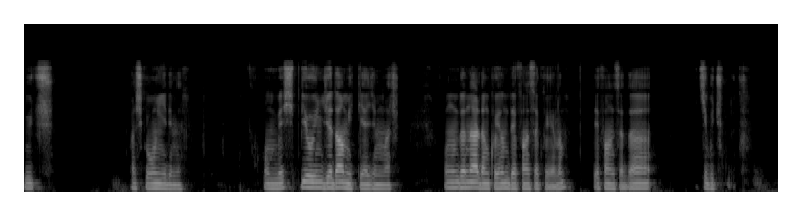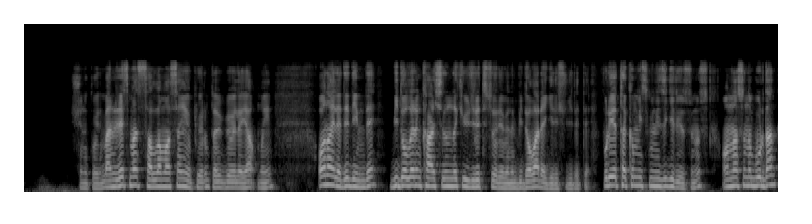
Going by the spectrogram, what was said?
3, başka 17 mi? 15. Bir oyuncuya daha mı ihtiyacım var? Onu da nereden koyalım? Defansa koyalım. Defansa da 2.5'luk. Şunu koydum. Ben resmen sallamasyon yapıyorum. Tabii böyle yapmayın. Onayla dediğimde 1 doların karşılığındaki ücreti soruyor benim. 1 dolar ya giriş ücreti. Buraya takım isminizi giriyorsunuz. Ondan sonra buradan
